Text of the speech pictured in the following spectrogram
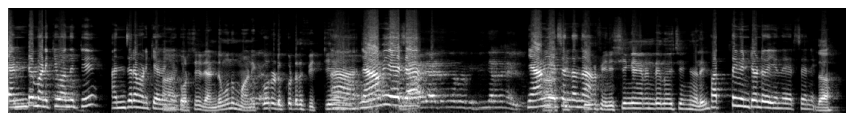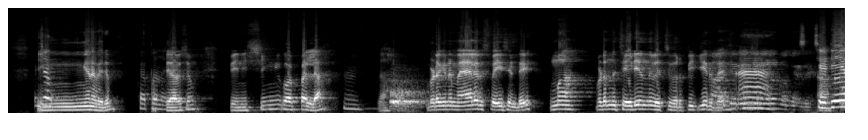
രണ്ട് മണിക്ക് വന്നിട്ട് അഞ്ചര മണിക്കാ ആ കഴിഞ്ഞത്. കുറച്ച് രണ്ടു മൂന്ന് മണിക്കൂർ എടുക്കട്ടെ ഫിറ്റ് ഞാൻ വിചാരിച്ച ഫിറ്റിംഗ് ചടങ്ങായിരുന്നു ഞാൻ വിചാരിച്ചെന്താ ഫിനിഷിംഗ് എങ്ങനെ ഉണ്ടെന്ന് വെച്ച് കഴിഞ്ഞാൽ പത്ത് മിനിറ്റ് കൊണ്ട് കഴിയുന്ന വിചാരിച്ചതിന് ഇങ്ങനെ വരും. അത്യാവശ്യം ഫിനിഷിംഗ് കുഴപ്പമില്ല. ദാ, ഇവിടെ ഇങ്ങനെ മേലെ ഒരു സ്പേസ് ഉണ്ട്. ഉമ്മ ഇവിടെ നിന്ന് ചെടി ഒന്ന് വെച്ച് വെറുപ്പിക്കരുത്. ചെടിയെ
